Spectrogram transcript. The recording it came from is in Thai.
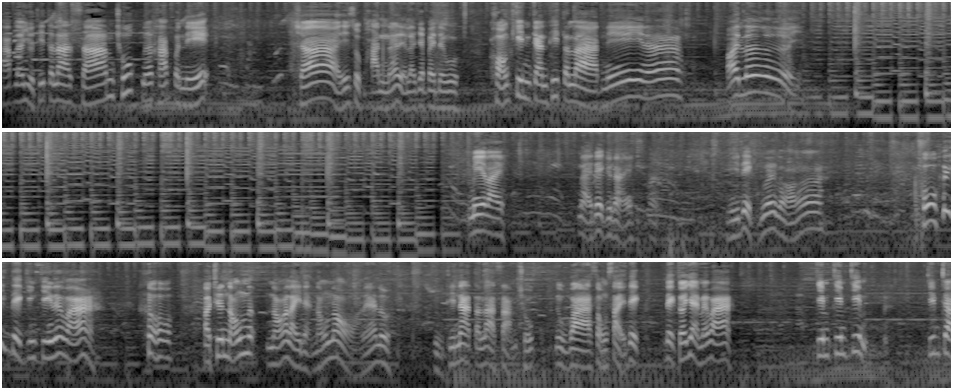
ครับแล้วอยู่ที่ตลาดสามชุกนะครับ วันนี้ ใช่ที่สุพรรณนะ เดี๋ยวเราจะไปดูของกินกันที่ตลาดนี้นะไปเลยมีอะไร ไหนเด็กอยู่ไหนอะมีเด็กด้วยเหรอโอ้ยเด็กจริงๆด้วยวะโอ้โห เขาชื่อน้องน้องอะไรเนี่ย น้องหน่อนะลูกอยู่ที่หน้าตลาดสามชุกดูวาสงสัยเด็ก เด็กตัวใหญ่ไหมวะจิ้มจิ้มจิ้มจิ้มใจ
